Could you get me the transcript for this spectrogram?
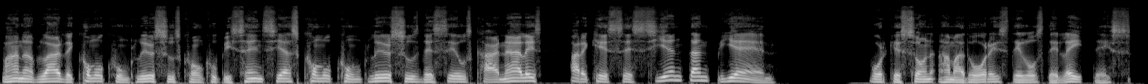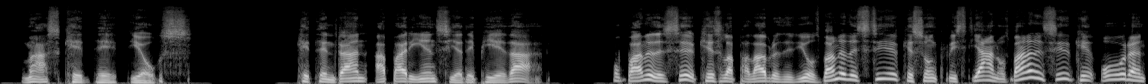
Van a hablar de cómo cumplir sus concupiscencias, cómo cumplir sus deseos carnales, para que se sientan bien, porque son amadores de los deleites más que de Dios, que tendrán apariencia de piedad. O van a decir que es la palabra de Dios, van a decir que son cristianos, van a decir que oran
